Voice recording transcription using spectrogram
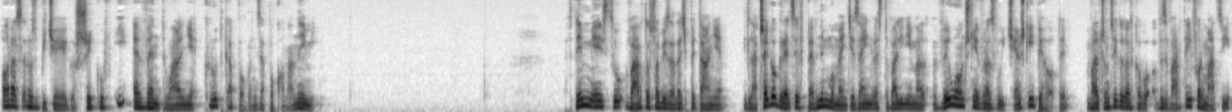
oraz rozbicie jego szyków i ewentualnie krótka pogoń za pokonanymi. W tym miejscu warto sobie zadać pytanie, dlaczego Grecy w pewnym momencie zainwestowali niemal wyłącznie w rozwój ciężkiej piechoty, walczącej dodatkowo w zwartej formacji,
